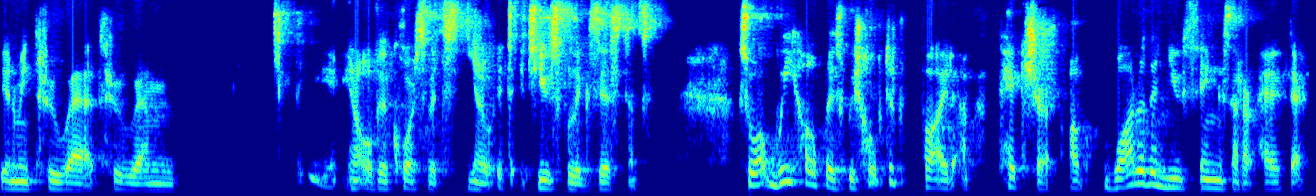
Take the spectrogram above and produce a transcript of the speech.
you know I mean, through, uh, through, um, you know, over the course of its, you know, its, its useful existence. So what we hope is we hope to provide a picture of what are the new things that are out there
